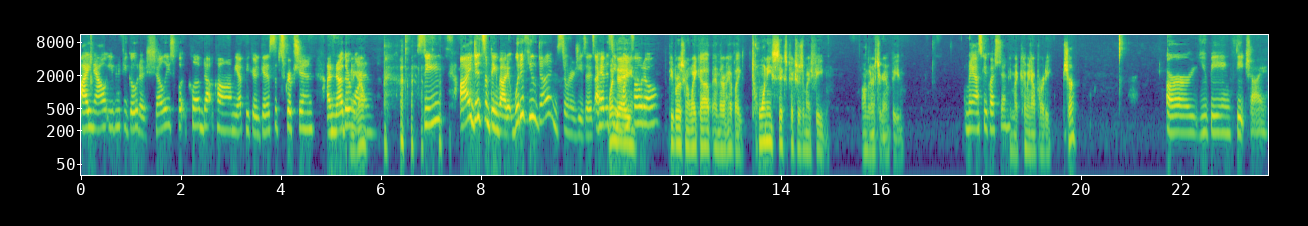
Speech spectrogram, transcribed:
I now, even if you go to shellysfootclub.com, yep, you could get a subscription, another one. See, I did something about it. What have you done, Stoner Jesus? I haven't one seen day, one photo. People are just going to wake up and they'll have like 26 pictures of my feet on their Instagram feed. May I ask you a question? In my coming out party. Sure. Are you being feet shy?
